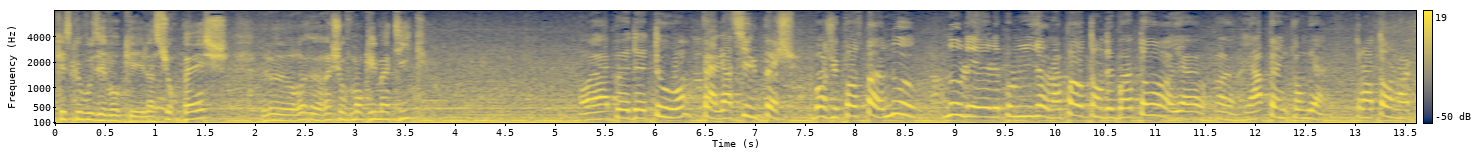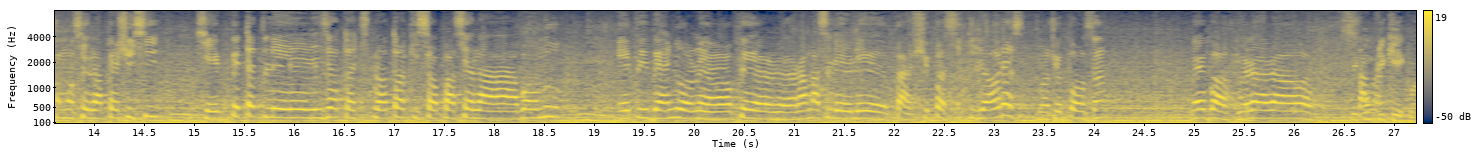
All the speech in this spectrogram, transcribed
qu'est-ce que vous évoquez? La surpêche Le ré- réchauffement climatique? Un peu de tout, hein. Enfin, la surpêche. Bon, je pense pas. Nous, nous les, les Polynésiens, on n'a pas autant de bateaux. Il y, a, il y a à peine combien? 30 ans, on a commencé la pêche ici. C'est peut-être les, les autres exploitants qui sont passés là avant nous. Et puis, ben, nous, on, on fait, on ramasse les, les- Enfin, je sais pas ce qu'il en reste, moi, je pense, hein. Mais bon, là, là, C'est ça va. compliqué quoi.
